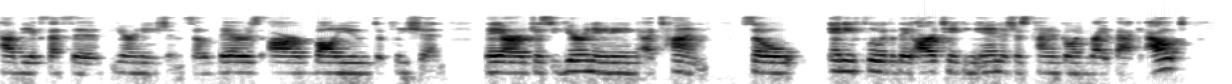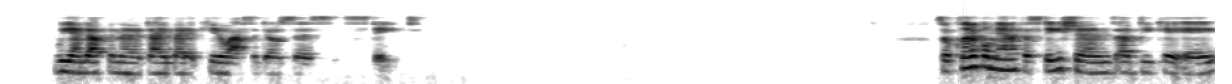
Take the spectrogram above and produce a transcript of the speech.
have the excessive urination. So there's our volume depletion. They are just urinating a ton. So any fluid that they are taking in is just kind of going right back out. We end up in the diabetic ketoacidosis state. So clinical manifestations of DKA,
